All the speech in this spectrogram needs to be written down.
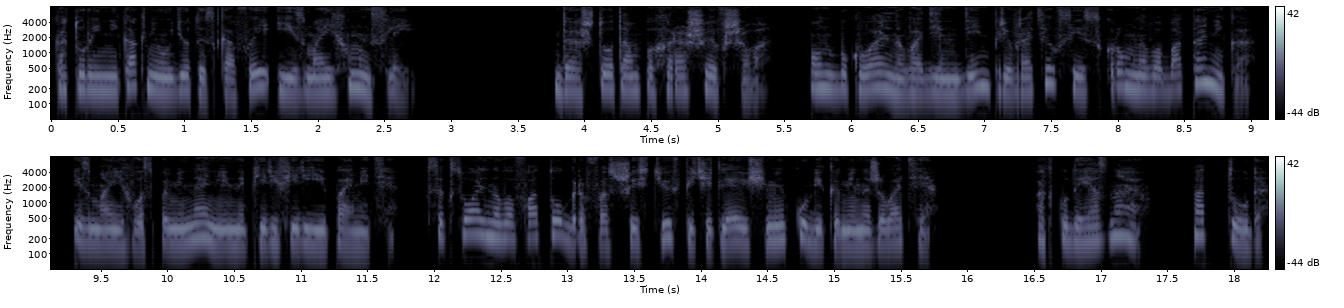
который никак не уйдет из кафе и из моих мыслей. Да что там похорошевшего? Он буквально в один день превратился из скромного ботаника из моих воспоминаний на периферии памяти в сексуального фотографа с шестью впечатляющими кубиками на животе. Откуда я знаю? Оттуда.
